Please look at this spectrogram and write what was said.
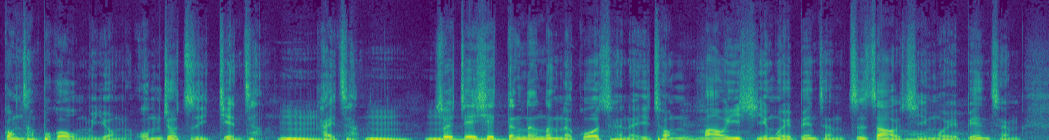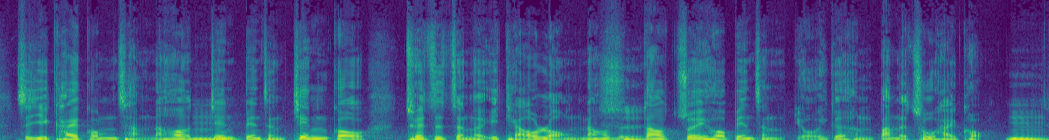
工厂不够我们用了，我们就自己建厂，嗯，开厂，嗯，所以这些等等等的过程呢，一从贸易行为变成制造行为，变成自己开工厂，然后建变成建构垂直整个一条龙，然后是。到最后变成有一个很棒的出海口，嗯，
